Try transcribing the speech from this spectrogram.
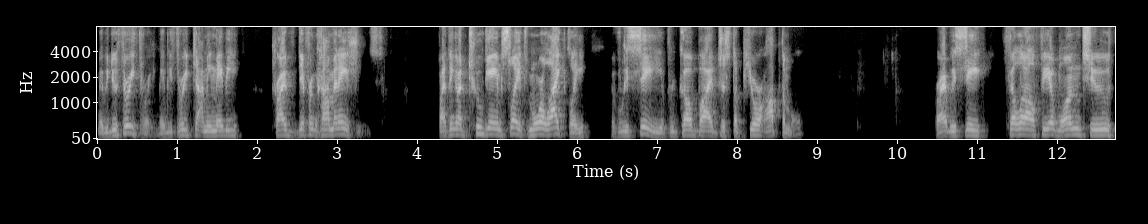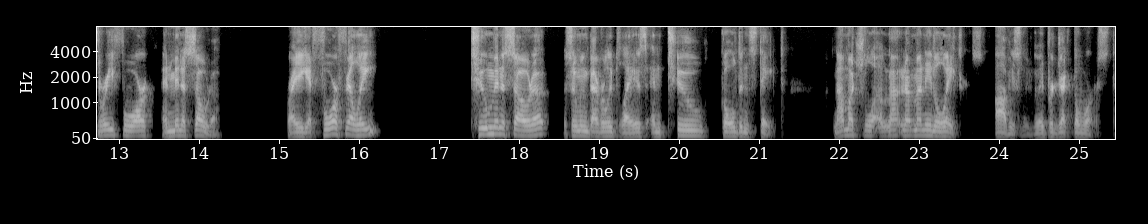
maybe do three three, maybe three. I mean, maybe try different combinations. But I think on two game slates, more likely if we see, if we go by just the pure optimal, right? We see Philadelphia one, two, three, four, and Minnesota, right? You get four Philly, two Minnesota, assuming Beverley plays, and two Golden State. Not much, not, not many of the Lakers, obviously. They project the worst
